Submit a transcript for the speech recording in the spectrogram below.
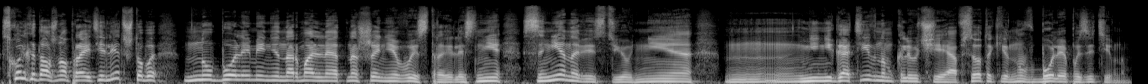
Сколько должно пройти лет, чтобы, ну, более-менее нормальные отношения выстроились? Не с ненавистью, не, не негативном ключе, а все-таки, ну, в более позитивном.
